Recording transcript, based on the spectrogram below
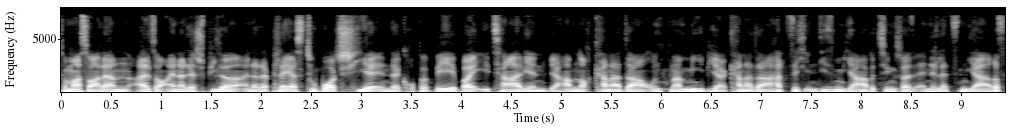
Tommaso Allan, also einer der Spieler, einer der Players to watch hier in der Gruppe B bei Italien. Wir haben noch Kanada und Namibia. Kanada hat sich in diesem Jahr bzw. Ende letzten Jahres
